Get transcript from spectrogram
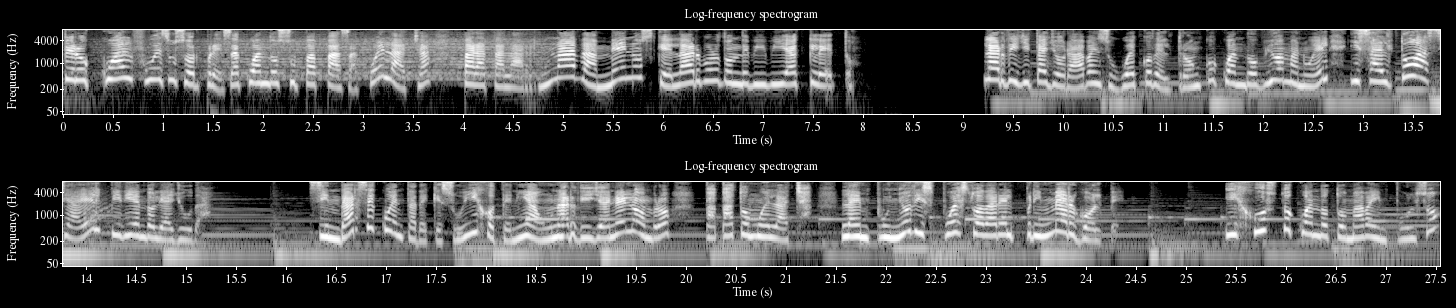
Pero ¿cuál fue su sorpresa cuando su papá sacó el hacha para talar nada menos que el árbol donde vivía Cleto? La ardillita lloraba en su hueco del tronco cuando vio a Manuel y saltó hacia él pidiéndole ayuda. Sin darse cuenta de que su hijo tenía una ardilla en el hombro, papá tomó el hacha, la empuñó dispuesto a dar el primer golpe. Y justo cuando tomaba impulso,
